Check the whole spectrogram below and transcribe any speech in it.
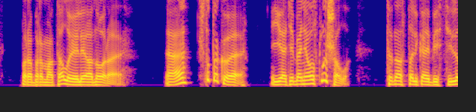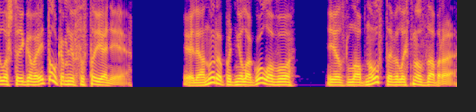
— пробормотала Элеонора. «А? Что такое? Я тебя не услышал. Ты настолько обессилила, что и говорить толком не в состоянии». Элеонора подняла голову и злобно уставилась на Забра.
